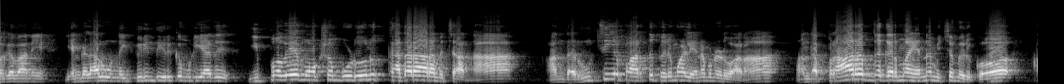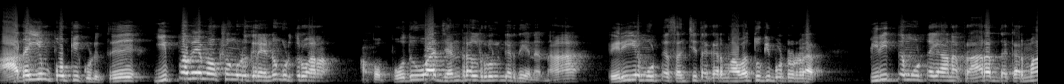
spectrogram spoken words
பகவானே எங்களால் உன்னை பிரிந்து இருக்க முடியாது. இப்பவே மோட்சம் போடுன்னு கதற ஆரம்பிச்சான்னா அந்த ருச்சியை பார்த்து பெருமாள் என்ன பண்ணிடுவாராம்? அந்த பிராரப்த கர்மா என்ன மிச்சம் இருக்கோ அதையும் போக்கி கொடுத்து இப்பவே மோட்சம் கொடுக்குறேன்னு கொடுத்துருவாராம். அப்போ பொதுவா ஜெனரல் ரூல்ங்கிறது என்னன்னா பெரிய மூட்டை சஞ்சித கர்மாவை தூக்கி போட்டுடுறார். பிரித்த மூட்டையான பிராரப்த கர்மா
